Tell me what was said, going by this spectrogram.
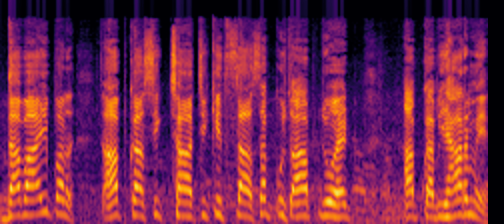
दवाई पर आपका शिक्षा, चिकित्सा, सब कुछ आप जो है, आपका बिहार में,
